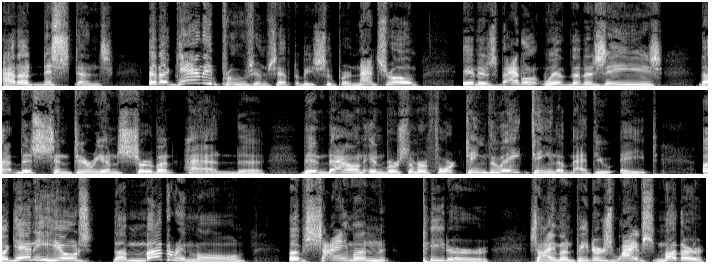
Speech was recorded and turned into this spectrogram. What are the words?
at a distance. And again, he proves himself to be supernatural. in his battle with the disease that this centurion servant had. Then down in verse number 14 through 18 of Matthew 8, again he heals the mother in law of Simon Peter. Simon Peter's wife's mother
